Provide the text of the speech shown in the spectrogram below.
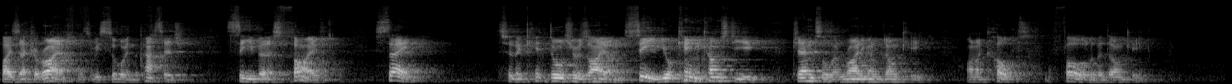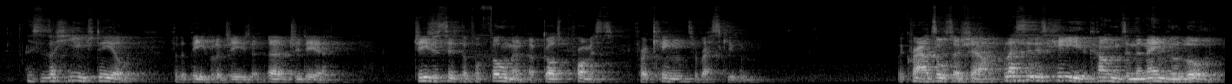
by Zechariah, as we saw in the passage. See verse 5. Say to the daughter of Zion, See, your king comes to you, gentle and riding on a donkey, on a colt, the foal of a donkey. This is a huge deal for the people of uh, Judea. Jesus is the fulfillment of God's promise for a king to rescue them. The crowds also shout, Blessed is he who comes in the name of the Lord.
